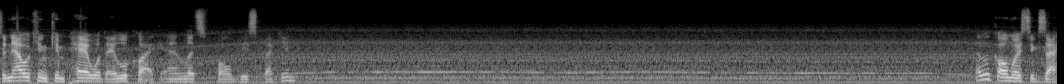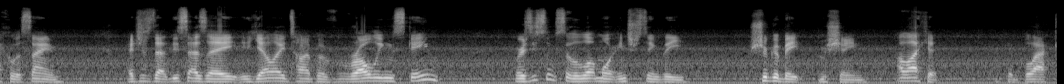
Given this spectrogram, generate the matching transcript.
So now we can compare what they look like and let's fold this back in. They look almost exactly the same. It's just that this has a yellow type of rolling scheme, whereas this looks a lot more interesting, the sugar beet machine. I like it. Like a black.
